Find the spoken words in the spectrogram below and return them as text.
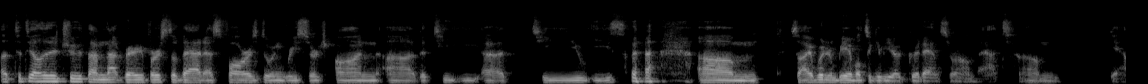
uh, to tell you the truth, I'm not very versed of that as far as doing research on uh, the TE, uh, TUEs. um, so I wouldn't be able to give you a good answer on that. Um, yeah.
